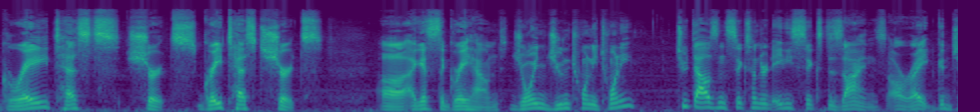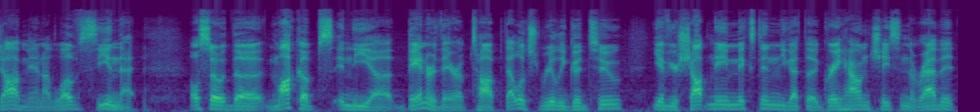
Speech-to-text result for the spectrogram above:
Gray Tests Shirts. Gray Test Shirts. Uh, I guess it's a Greyhound. Join June 2020. 2,686 designs. All right, good job, man. I love seeing that. Also, the mock-ups in the uh, banner there up top, that looks really good too. You have your shop name mixed in. You got the greyhound chasing the rabbit.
